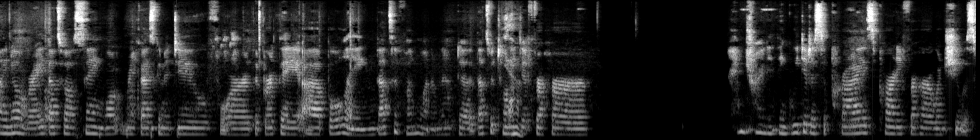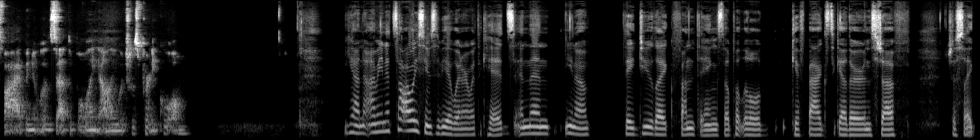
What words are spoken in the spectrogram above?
I know, right? That's what I was saying. What were you guys going to do for the birthday uh, bowling? That's a fun one. I'm gonna have to. That's what Tony yeah. did for her. I'm trying to think. We did a surprise party for her when she was five, and it was at the bowling alley, which was pretty cool. Yeah, no, I mean, it always seems to be a winner with the kids, and then you know they do like fun things. They'll put little gift bags together and stuff, just like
